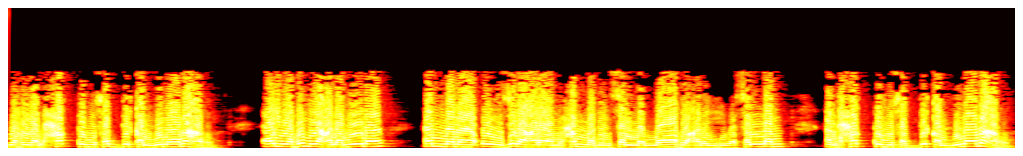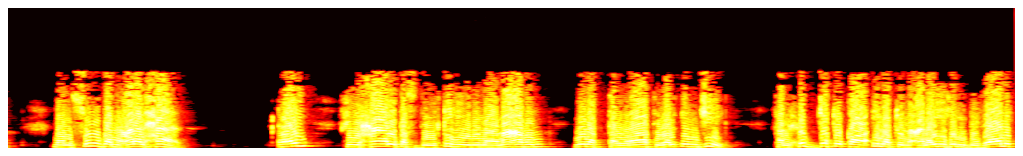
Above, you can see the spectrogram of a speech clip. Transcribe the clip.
وهو الحق مصدقا لما معهم أي وهم يعلمون أن ما أنزل على محمد صلى الله عليه وسلم الحق مصدقا لما معهم منصوبا على الحال أي في حال تصديقه لما معهم من التوراة والإنجيل فالحجة قائمة عليهم بذلك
